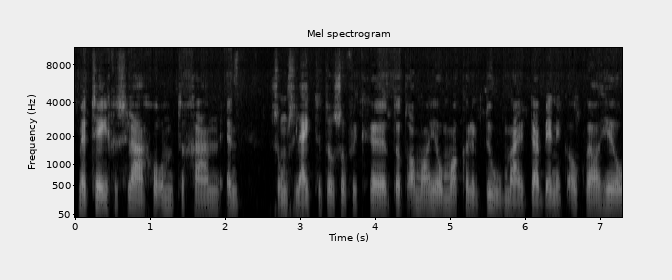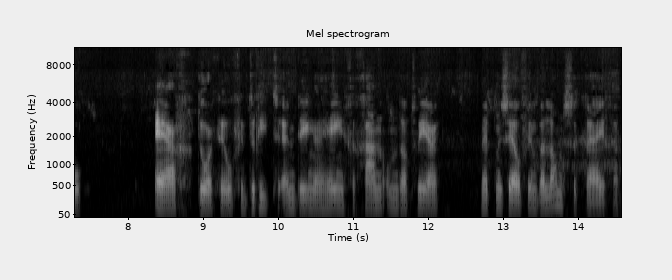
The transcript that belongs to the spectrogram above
met tegenslagen om te gaan. En soms lijkt het alsof ik eh, dat allemaal heel makkelijk doe, maar daar ben ik ook wel heel erg door veel verdriet en dingen heen gegaan om dat weer met mezelf in balans te krijgen.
